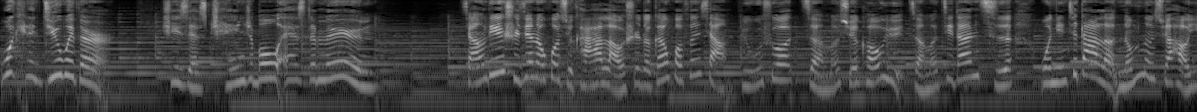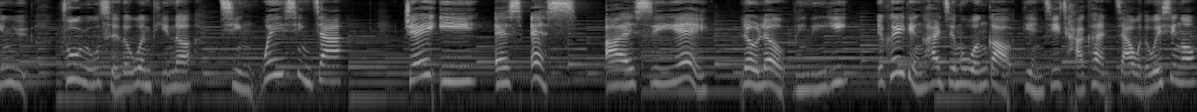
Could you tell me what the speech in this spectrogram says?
What can I do with her? She's as changeable as the moon。想要第一时间的获取卡卡老师的干货分享，比如说怎么学口语，怎么记单词，我年纪大了能不能学好英语，诸如此类的问题呢？请微信加 J E S S I C A 六六零零一，也可以点开节目文稿，点击查看，加我的微信哦。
